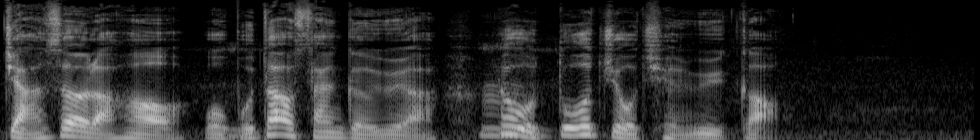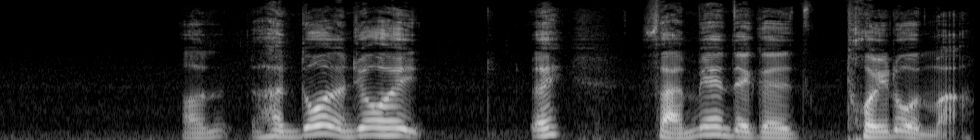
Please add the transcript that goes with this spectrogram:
假设了哈，我不到三个月啊，嗯、那我多久前预告？很多人就会哎、欸、反面的一个推论嘛，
